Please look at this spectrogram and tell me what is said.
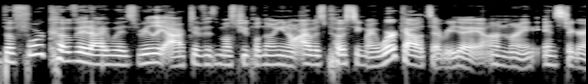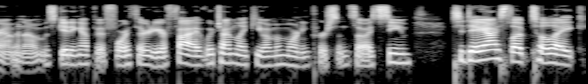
before COVID, I was really active, as most people know. You know, I was posting my workouts every day on my Instagram, and I was getting up at four thirty or five. Which I'm like you, I'm a morning person, so I seem. Today I slept till like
